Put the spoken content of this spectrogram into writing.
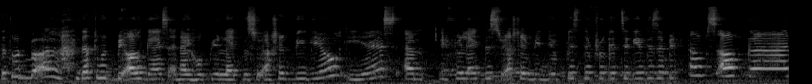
that would be all that would be all guys and i hope you like this reaction video. Yes um if you like this reaction video please don't forget to give this a big thumbs up guys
